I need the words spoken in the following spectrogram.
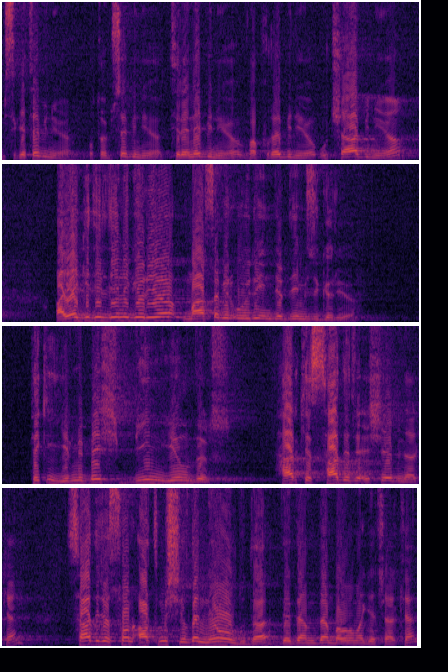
Bisiklete biniyor, otobüse biniyor, trene biniyor, vapura biniyor, uçağa biniyor. Ay'a gidildiğini görüyor, Mars'a bir uydu indirdiğimizi görüyor. Peki 25 bin yıldır herkes sadece eşeğe binerken, sadece son 60 yılda ne oldu da dedemden babama geçerken,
